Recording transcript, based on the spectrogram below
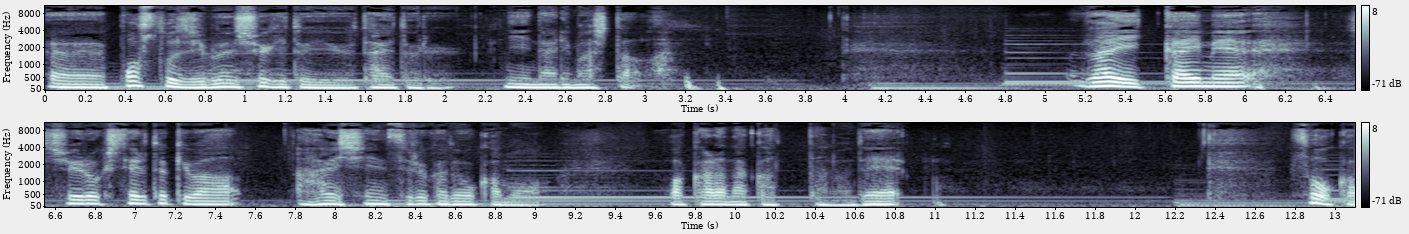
えー。ポスト自分主義というタイトルになりました。第1回目収録してる時は配信するかどうかもわからなかったので、そうか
